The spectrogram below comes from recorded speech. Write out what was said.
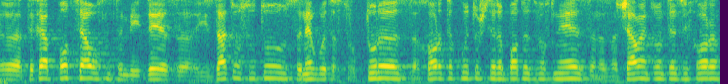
а, така по-цялостната ми идея за издателството, за неговата структура, за хората, които ще работят в нея, за назначаването на тези хора.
